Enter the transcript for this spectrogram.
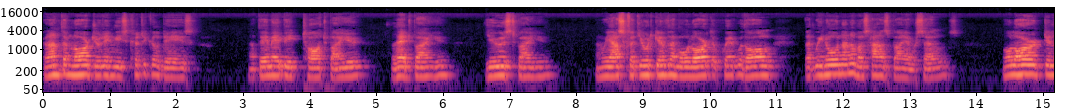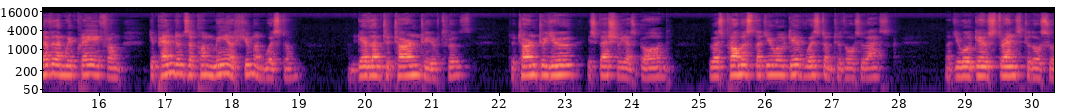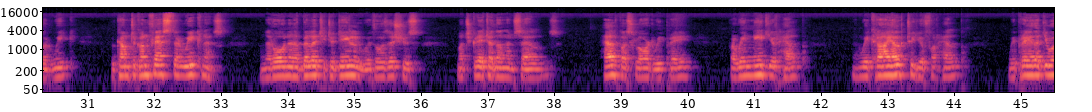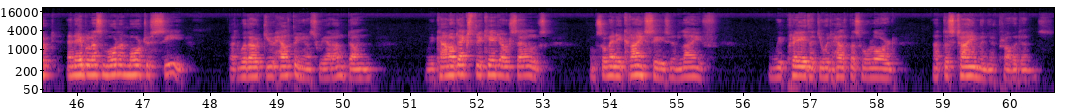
Grant them, Lord, during these critical days, that they may be taught by you, led by you, used by you. And we ask that you would give them, O Lord, the wherewithal that we know none of us has by ourselves. O Lord, deliver them, we pray, from dependence upon mere human wisdom, and give them to turn to your truth, to turn to you, especially as God, who has promised that you will give wisdom to those who ask, that you will give strength to those who are weak, who come to confess their weakness and their own inability to deal with those issues much greater than themselves. Help us, Lord, we pray, for we need your help, and we cry out to you for help. We pray that you would enable us more and more to see that without you helping us, we are undone. We cannot extricate ourselves from so many crises in life. We pray that you would help us, O Lord, at this time in your providence.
